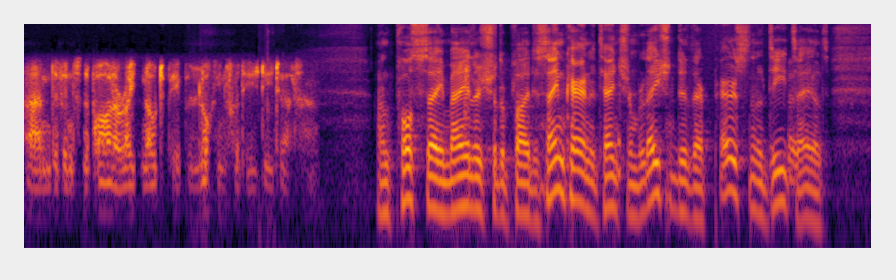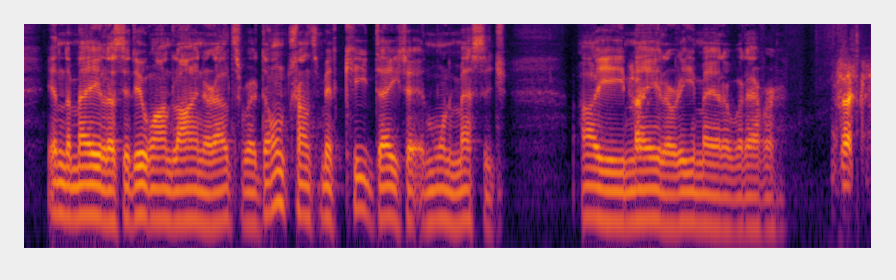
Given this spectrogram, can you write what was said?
And the Vincent de Paul are writing out to people looking for these details. And post say mailers should apply the same care and attention in relation to their personal details in the mail as they do online or elsewhere. Don't transmit key data in one message, i.e., mail or email or whatever. Exactly.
